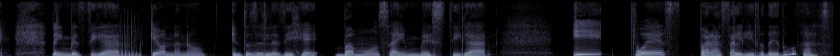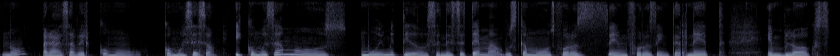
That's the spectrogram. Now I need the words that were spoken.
de investigar qué onda, ¿no? Entonces les dije, vamos a investigar y pues para salir de dudas, ¿no? Para saber cómo, cómo es eso. Y como estamos muy metidos en este tema, buscamos foros en foros de internet, en blogs,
